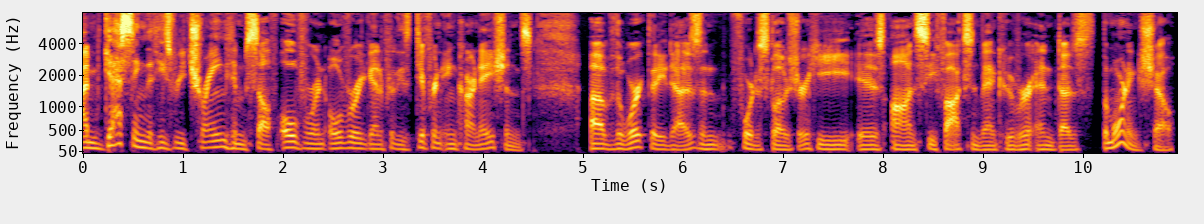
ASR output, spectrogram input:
I'm guessing that he's retrained himself over and over again for these different incarnations of the work that he does. And for disclosure, he is on CFOX in Vancouver and does the morning show.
